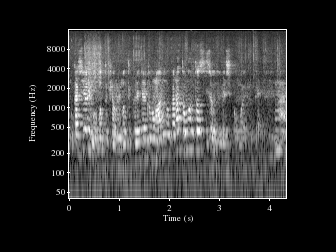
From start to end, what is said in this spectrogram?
昔よりももっと興味持ってくれてるところもあるのかなと思うと非常に嬉しく思えるので、うん。はい、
